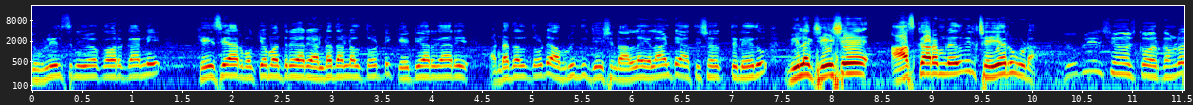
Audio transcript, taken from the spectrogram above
జూబ్లీహిల్స్ నియోజకవర్గాన్ని కేసీఆర్ ముఖ్యమంత్రి గారి అండదండలతోటి కేటీఆర్ గారి అండదండలతోటి అభివృద్ధి చేసిండు. అందులో ఎలాంటి అతిశయోక్తి లేదు. వీళ్ళకి చేసే ఆస్కారం లేదు. వీళ్ళు చేయరు కూడా. జూబ్లీహిల్స్ నియోజకవర్గంలో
